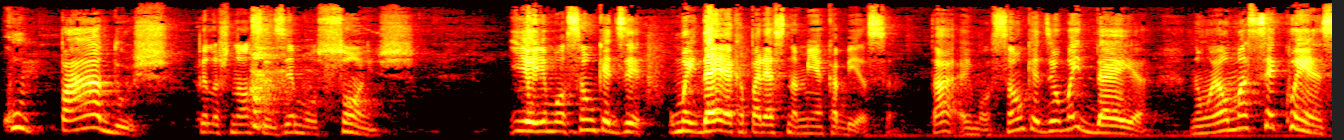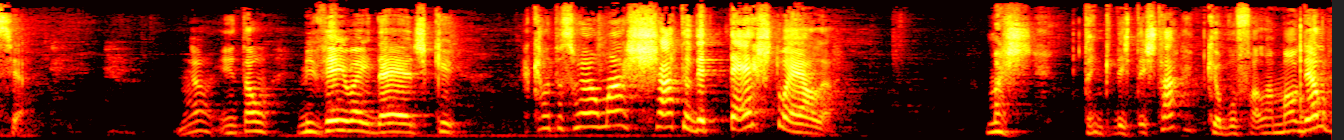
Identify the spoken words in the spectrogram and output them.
culpados pelas nossas emoções E a emoção quer dizer uma ideia que aparece na minha cabeça. Tá? A emoção quer dizer uma ideia, não é uma sequência. Não? Então, me veio a ideia de que aquela pessoa é uma chata, eu detesto ela. Mas tem que detestar, porque eu vou falar mal dela.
